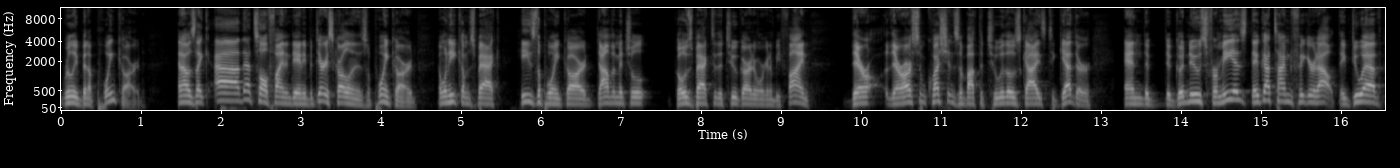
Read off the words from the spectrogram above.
really been a point guard. And I was like, ah, that's all fine and dandy, but Darius Garland is a point guard. And when he comes back, he's the point guard. Donovan Mitchell goes back to the two guard, and we're going to be fine. There, there are some questions about the two of those guys together. And the, the good news for me is they've got time to figure it out. They do have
